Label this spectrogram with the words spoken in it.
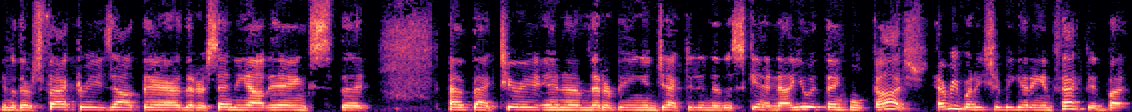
you know there's factories out there that are sending out inks that have bacteria in them that are being injected into the skin. Now, you would think, well, gosh, everybody should be getting infected, but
